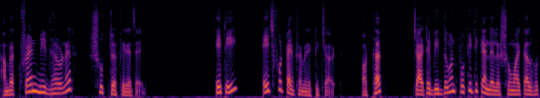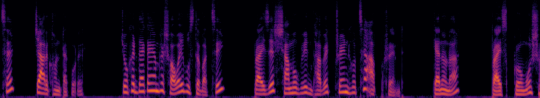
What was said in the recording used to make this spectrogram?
আমরা ট্রেন্ড নির্ধারণের সূত্রে ফিরে যাই। এটি এইচ ফোর টাইম ফ্রেমের একটি চার্ট অর্থাৎ চার্টে বিদ্যমান প্রতিটি ক্যান্ডেলের সময়কাল হচ্ছে চার ঘণ্টা করে। চোখের দেখায় আমরা সবাই বুঝতে পারছি, প্রাইজের সামগ্রিকভাবে ট্রেন্ড হচ্ছে আপ ট্রেন্ড কেননা প্রাইস ক্রমশ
